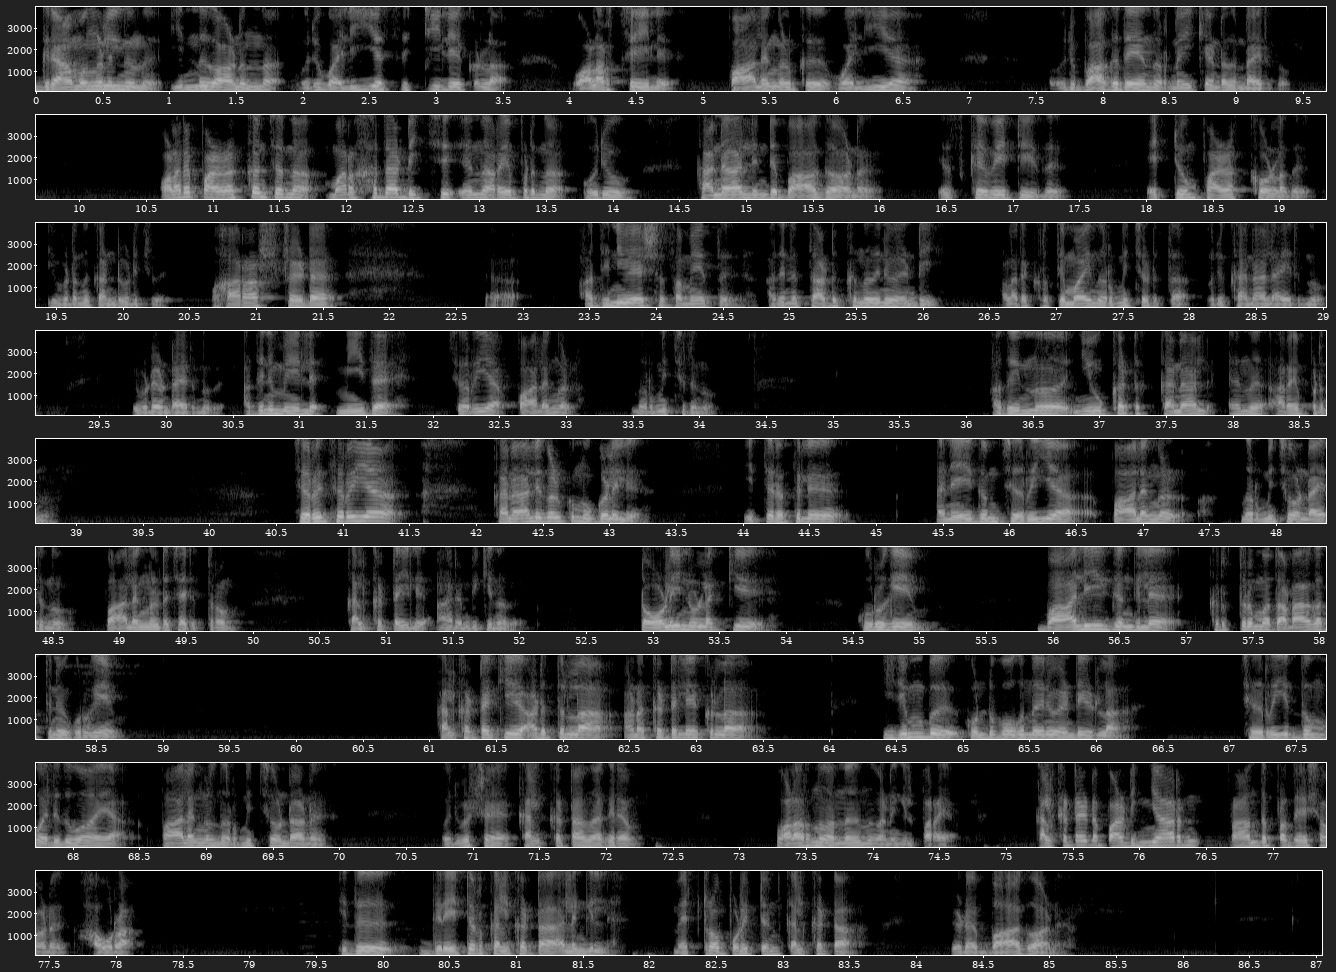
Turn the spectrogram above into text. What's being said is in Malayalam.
ഗ്രാമങ്ങളിൽ നിന്ന് ഇന്ന് കാണുന്ന ഒരു വലിയ സിറ്റിയിലേക്കുള്ള വളർച്ചയിൽ പാലങ്ങൾക്ക് വലിയ ഒരു ഭാഗതയെ നിർണയിക്കേണ്ടതുണ്ടായിരുന്നു വളരെ പഴക്കം ചെന്ന മർഹദ ഡിച്ച് എന്നറിയപ്പെടുന്ന ഒരു കനാലിന്റെ ഭാഗമാണ് എക്സ്കവേറ്റ് ചെയ്ത് ഏറ്റവും പഴക്കമുള്ളത് ഇവിടെ നിന്ന് കണ്ടുപിടിച്ചത്. മഹാരാഷ്ട്രയുടെ അധിനിവേശ സമയത്ത് അതിനെ തടുക്കുന്നതിന് വേണ്ടി വളരെ കൃത്യമായി നിർമ്മിച്ചെടുത്ത ഒരു കനാലായിരുന്നു ഇവിടെ ഉണ്ടായിരുന്നത്. അതിന് മീലെ മീതെ ചെറിയ പാലങ്ങൾ നിർമ്മിച്ചിരുന്നു. അത് ഇന്ന് ന്യൂ കട്ട് കനാൽ എന്ന് അറിയപ്പെടുന്നു. ചെറിയ ചെറിയ കനാലുകൾക്ക് മുകളിൽ ഇത്തരത്തിൽ അനേകം ചെറിയ പാലങ്ങൾ നിർമ്മിച്ചുകൊണ്ടായിരുന്നു പാലങ്ങളുടെ ചരിത്രം കൽക്കട്ടയിൽ ആരംഭിക്കുന്നത്. ടോളിനുള്ളയ്ക്ക് കുറുകയും ബാലിഗംഗിലെ കൃത്രിമ തടാകത്തിന് കുറുകയും കൽക്കട്ടയ്ക്ക് അടുത്തുള്ള അണക്കെട്ടിലേക്കുള്ള ഇരുമ്പ് കൊണ്ടുപോകുന്നതിന് വേണ്ടിയുള്ള ചെറിയതും വലുതുമായ പാലങ്ങൾ നിർമ്മിച്ചുകൊണ്ടാണ് ഒരുപക്ഷെ കൽക്കട്ട നഗരം വളർന്നു വന്നതെന്ന് വേണമെങ്കിൽ പറയാം. കൽക്കട്ടയുടെ പടിഞ്ഞാറൻ പ്രാന്തപ്രദേശമാണ് ഹൗറ. ഇത് ഗ്രേറ്റർ കൽക്കട്ട അല്ലെങ്കിൽ മെട്രോപൊളിറ്റൻ കൽക്കട്ടയുടെ ഭാഗമാണ്.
